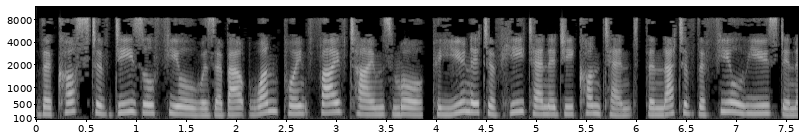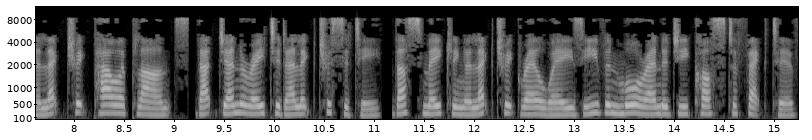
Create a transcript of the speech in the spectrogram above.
the cost of diesel fuel was about 1.5 times more per unit of heat energy content than that of the fuel used in electric power plants that generated electricity, thus making electric railways even more energy cost effective.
